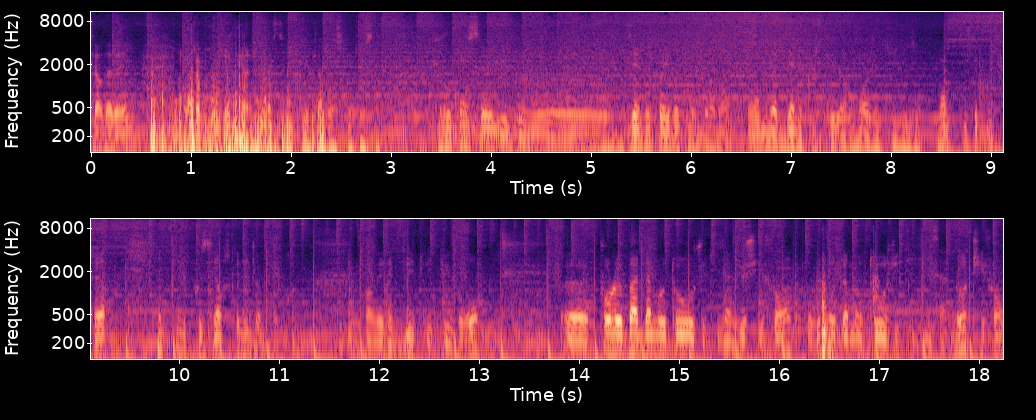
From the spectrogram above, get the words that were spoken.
cire d'abeille, donc ça protège bien les plastiques, les carrosseries, tout ça. Je vous conseille de bien nettoyer votre moto avant, on bien bien épousseter, alors moi j'utilise mon petit épousseteur, poussière parce qu'elle est déjà propre, on les, les, les plus gros. Pour le bas de la moto, j'utilise un vieux chiffon. Pour le haut de la moto, j'utilise un autre chiffon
